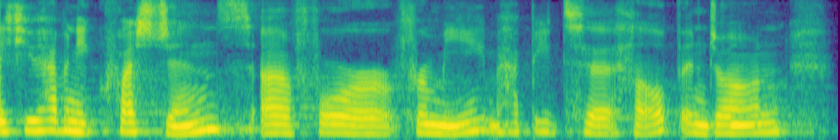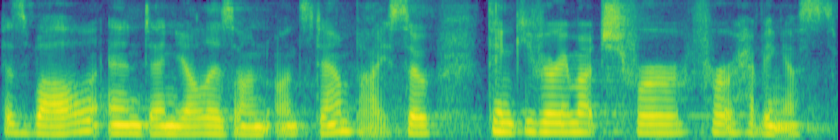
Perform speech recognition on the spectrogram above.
if you have any questions uh, for, for me, I'm happy to help, and John as well, and Danielle is on, on standby. So thank you very much for, for having us.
